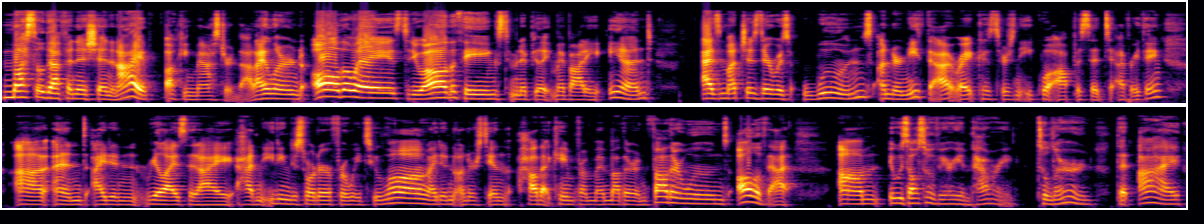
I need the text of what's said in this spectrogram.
muscle definition and I fucking mastered that. I learned all the ways to do all the things to manipulate my body and as much as there was wounds underneath that right? Because there's an equal opposite to everything. Uh, and i didn't realize that i had an eating disorder for way too long. I didn't understand how that came from my mother and father wounds all of that. Um, it was also very empowering to learn that i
